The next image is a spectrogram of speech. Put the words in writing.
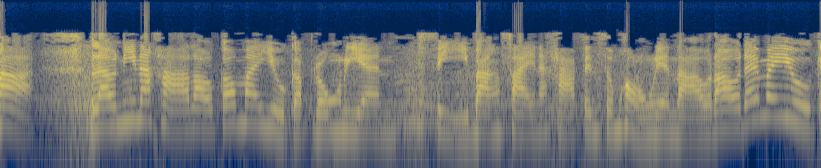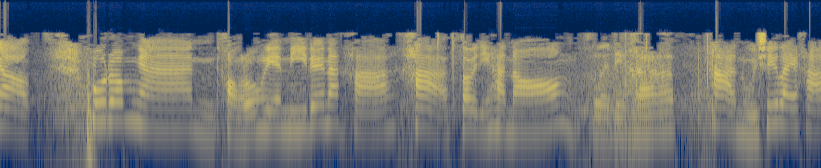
ค่ะ แล้วนี่นะคะเราก็มาอยู่กับโรงเรียน สีบางไทรนะคะ เป็นซุ้มของโรงเรียนเรา เราได้มาอยู่กับผู้ร่วมงานของโรงเรียนนี้ด้วยนะคะ ค่ะ สวัสดีค่ะน้อง สวัสดีครับ ค่ะ หนูชื่ออะไรคะ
